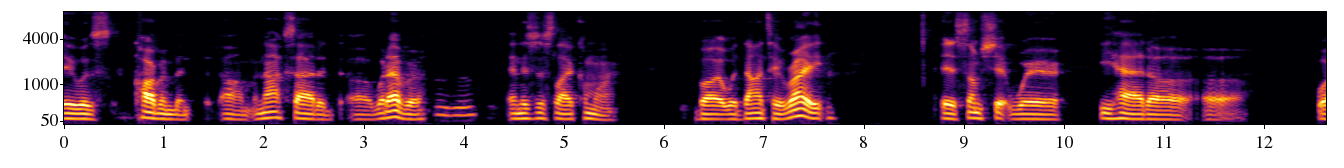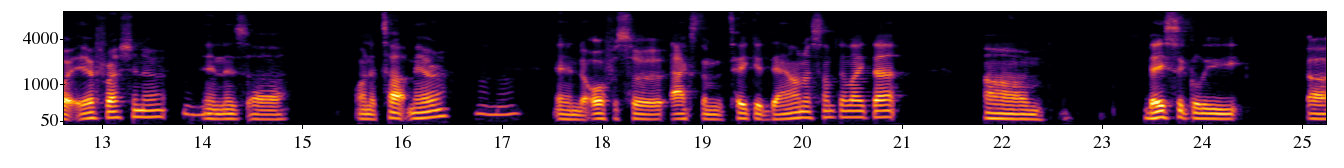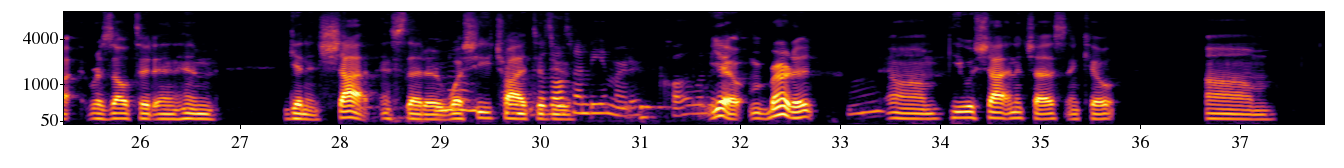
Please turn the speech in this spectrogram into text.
it was carbon um, monoxide or uh, whatever, hmm and it's just like, come on. But with Daunte Wright, is some shit where he had a, a what air freshener hmm in his uh on the top mirror. hmm and the officer asked them to take it down or something like that um basically uh resulted in him getting shot instead of what she tried to do Results in being murdered. Call it what it yeah is. murdered Mhm. um he was shot in the chest and killed um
